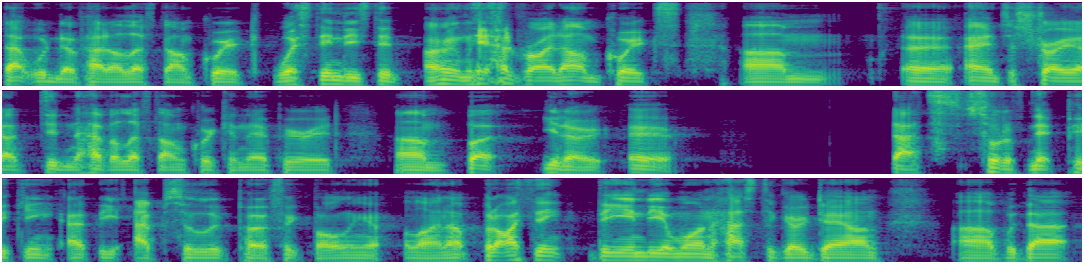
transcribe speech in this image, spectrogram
that wouldn't have had a left arm quick. West Indies did only had right arm quicks, um, uh, and Australia didn't have a left arm quick in their period. Um, but you know. Uh, that's sort of nitpicking at the absolute perfect bowling lineup, but I think the Indian one has to go down uh, with that.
